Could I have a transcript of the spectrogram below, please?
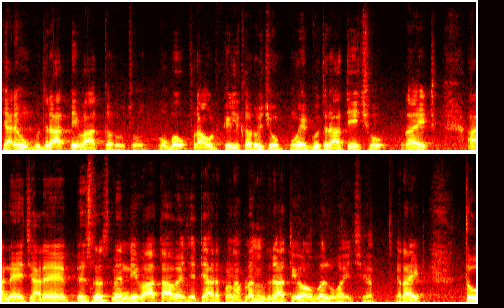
જ્યારે હું ગુજરાતની વાત કરું છું હું બહુ પ્રાઉડ ફીલ કરું છું. હું એક ગુજરાતી છું રાઈટ અને જ્યારે બિઝનેસમેનની વાત આવે છે ત્યારે પણ આપણા ગુજરાતીઓ અવ્વલ હોય છે રાઈટ તો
